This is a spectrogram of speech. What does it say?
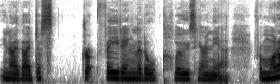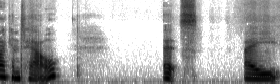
you know they just drip feeding little clues here and there. From what I can tell, it's a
